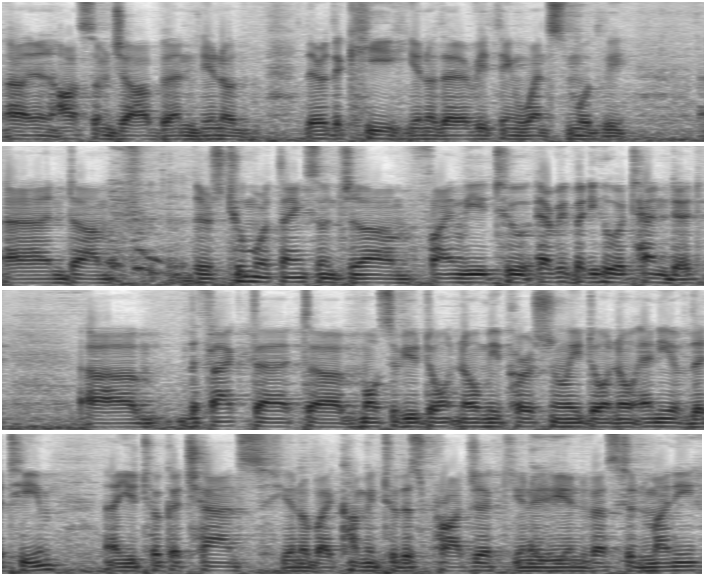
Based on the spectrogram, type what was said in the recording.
uh, an awesome job and you know they're the key you know that everything went smoothly. And um, there's two more things and um, finally to everybody who attended um, the fact that uh, most of you don't know me personally, don't know any of the team, uh, you took a chance, you know, by coming to this project. You know, you invested money,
